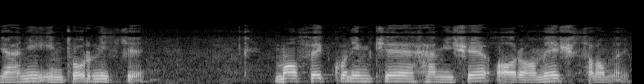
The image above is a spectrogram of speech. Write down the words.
یعنی اینطور نیست که ما فکر کنیم که همیشه آرامش سلام علیکم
